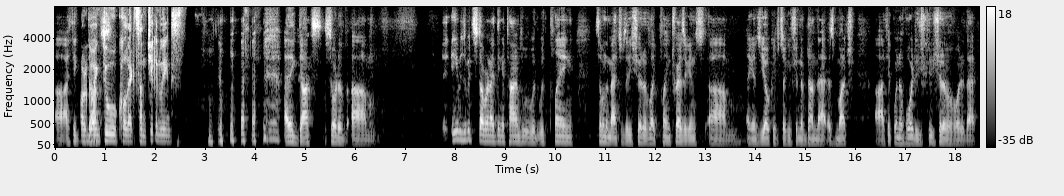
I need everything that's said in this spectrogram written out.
Uh, I think Or going to collect some chicken wings? I think Doc's sort of um, he was a bit stubborn. I think at times with with playing some of the matchups that he should have, like playing Trez against um, against Jokic, like he shouldn't have done that as much. Uh, I think when avoided, he should, have avoided that.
